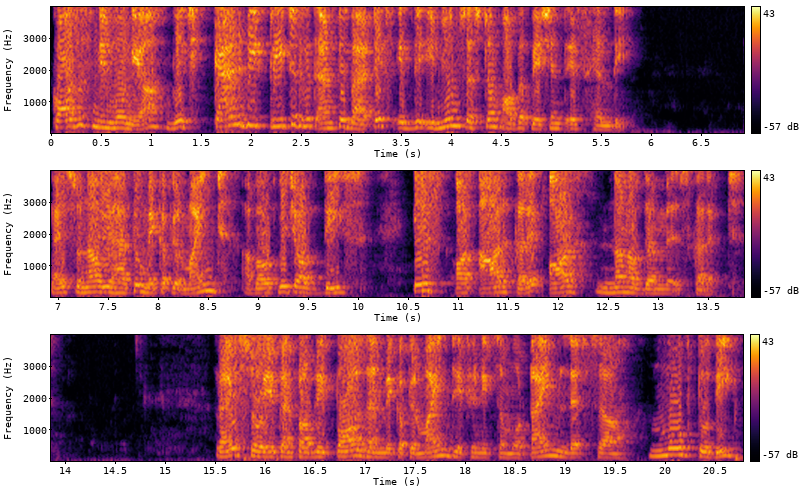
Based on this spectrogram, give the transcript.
causes pneumonia which can be treated with antibiotics if the immune system of the patient is healthy. Right, so now you have to make up your mind about which of these is or are correct or none of them is correct right so you can probably pause and make up your mind. If you need some more time let's uh, move to the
